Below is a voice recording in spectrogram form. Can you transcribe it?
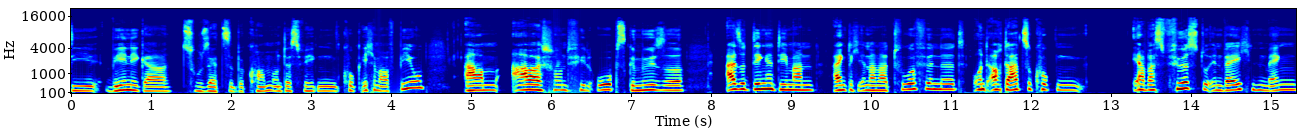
die weniger Zusätze bekommen. Und deswegen gucke ich immer auf Bio, ähm, aber schon viel Obst, Gemüse, also Dinge, die man eigentlich in der Natur findet. Und auch da zu gucken, ja, was führst du in welchen Mengen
